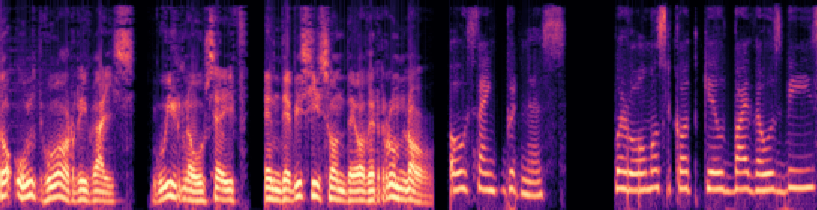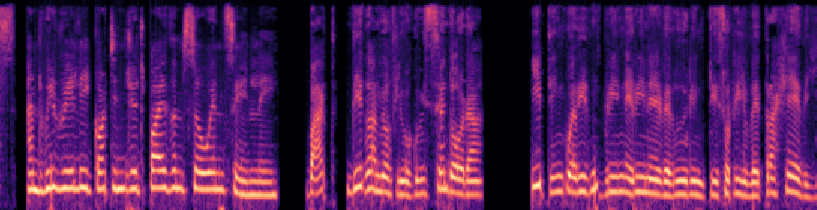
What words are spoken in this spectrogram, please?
Don't worry guys, we're now safe, and the bees is on the other room now. Oh thank goodness. We're almost got killed by those bees, and we really got injured by them so insanely. But, did all of you with Dora? Eating we didn't bring her in here during this horrible tragedy.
